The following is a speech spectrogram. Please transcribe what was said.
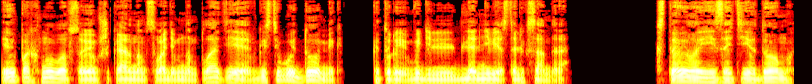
и упорхнула в своем шикарном свадебном платье в гостевой домик, который выделили для невесты Александра. Стоило ей зайти в дом,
